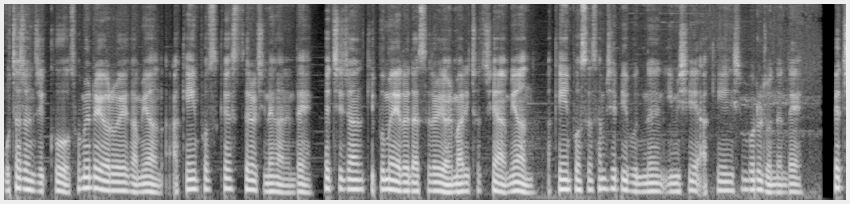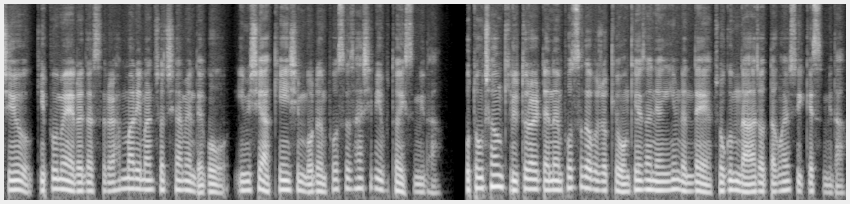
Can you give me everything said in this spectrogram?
5차 전 직 후 소멸의 여로에 가면 아케인 포스 퀘스트를 진행하는데 패치 전 기쁨의 에르다스를 10마리 처치하면 아케인 포스 30이 붙는 임시 아케인 심볼을 줬는데 패치 후 기쁨의 에르다스를 한 마리만 처치하면 되고 임시 아케인 심볼은 포스 40이 붙어 있습니다. 보통 처음 길들할 때는 포스가 부족해 원킬 사냥이 힘든데 조금 나아졌다고 할 수 있겠습니다.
